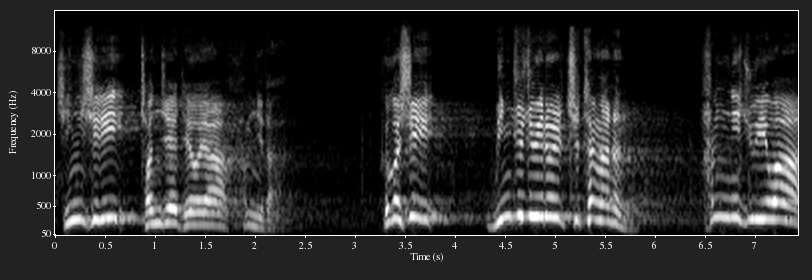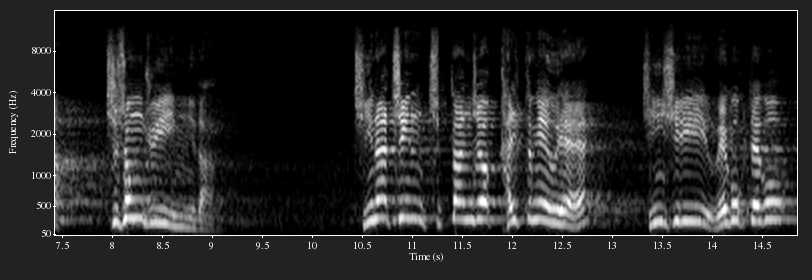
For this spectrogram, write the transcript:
진실이 전제되어야 합니다. 그것이 민주주의를 지탱하는 합리주의와 지성주의입니다. 지나친 집단적 갈등에 의해 진실이 왜곡되고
